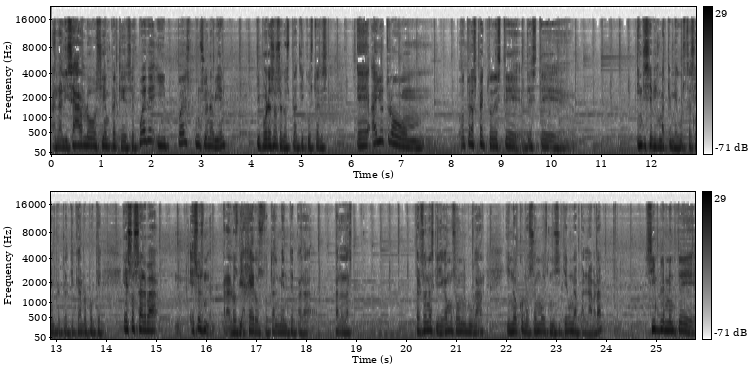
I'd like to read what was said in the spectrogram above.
analizarlo siempre que se puede y pues funciona bien y por eso se los platico a ustedes. Eh, hay otro, otro aspecto de este, de este índice Big Mac que me gusta siempre platicarlo porque eso salva, eso es para los viajeros totalmente, para, para las personas que llegamos a un lugar y no conocemos ni siquiera una palabra. Simplemente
